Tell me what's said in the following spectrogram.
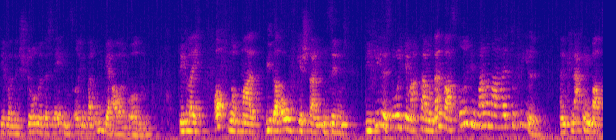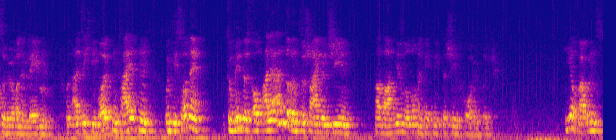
die von den Stürmen des Lebens irgendwann umgehauen wurden, die vielleicht oft nochmal wieder aufgestanden sind, die vieles durchgemacht haben und dann war es irgendwann einmal halt zu viel. Ein Knacken war zu hören im Leben. Und als sich die Wolken teilten und die Sonne zumindest auf alle anderen zu scheinen schien, da war hier nur noch ein geknicktes Schilfrohr übrig. Hier bei uns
